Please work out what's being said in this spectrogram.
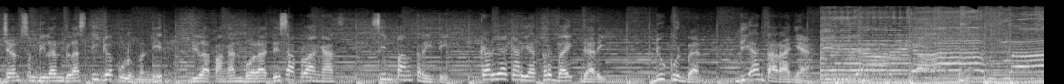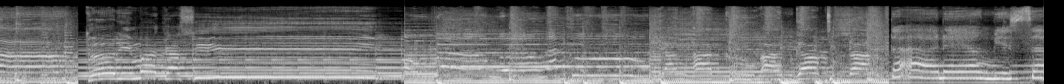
Jam 19.30 menit di lapangan bola Desa Pelangas, Simpang Teritik. Karya-karya terbaik dari Dukun Band di antaranya. Bisa.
